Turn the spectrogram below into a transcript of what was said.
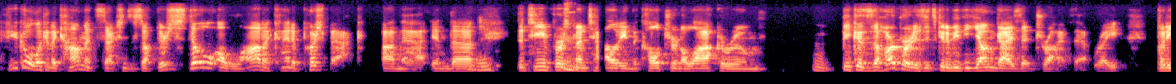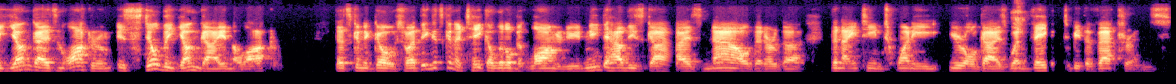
if you go look at the comment sections and stuff, there's still a lot of kind of pushback on that and the mm-hmm. the team 1st mm-hmm. mentality and the culture in the locker room. Because the hard part is it's going to be the young guys that drive that, right? But a young guy that's in the locker room is still the young guy in the locker room that's going to go. So I think it's going to take a little bit longer. You need to have these guys now that are the the 19, 20 year old guys when they get to be the veterans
